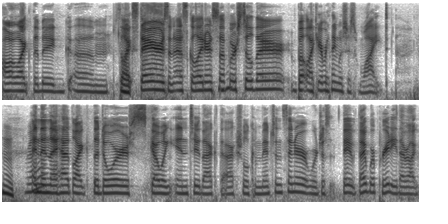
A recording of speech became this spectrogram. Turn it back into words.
all like the big um So, like, like- stairs and escalator and Mm-hmm. stuff were still there, but like everything was just white. Really? And then they had like the doors going into like the actual convention center were just they, they were pretty. They were like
